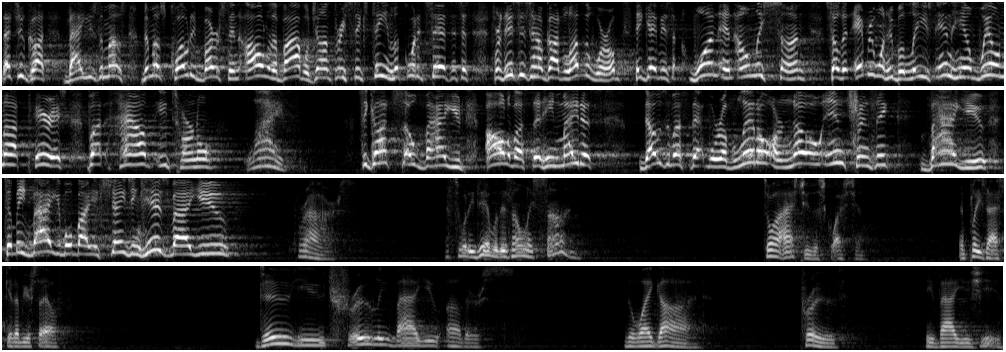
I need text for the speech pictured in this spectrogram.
That's who God values the most. The most quoted verse in all of the Bible, John 3:16. Look what it says. It says, "For this is how God loved the world. He gave his one and only son so that everyone who believes in him will not perish but have eternal life." See, God so valued all of us that he made us those of us that were of little or no intrinsic value to be valuable by exchanging his value for ours. That's what he did with his only son. So I asked you this question, and please ask it of yourself. Do you truly value others the way God proved he values you?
